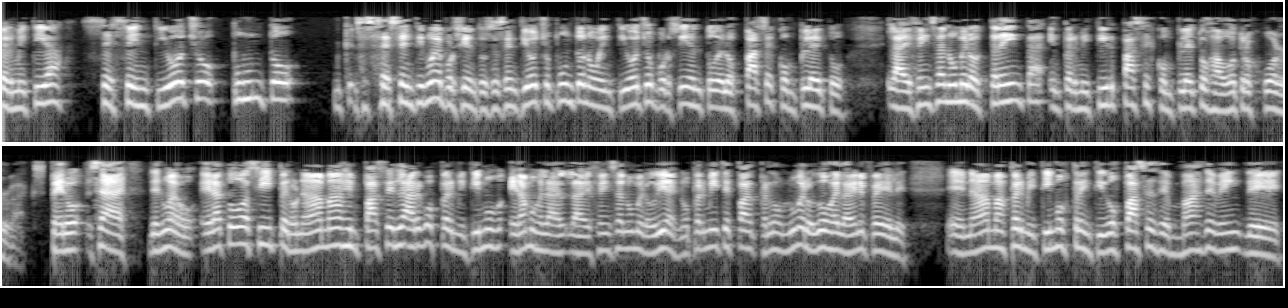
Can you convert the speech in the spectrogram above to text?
permitía 68 69%, 68.98% de los pases completos la defensa número 30 en permitir pases completos a otros quarterbacks. Pero, o sea, de nuevo, era todo así, pero nada más en pases largos permitimos, éramos la, la defensa número 10, no permite, perdón, número 2 en la NFL. Eh, nada más permitimos 32 pases de más de 20, de,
